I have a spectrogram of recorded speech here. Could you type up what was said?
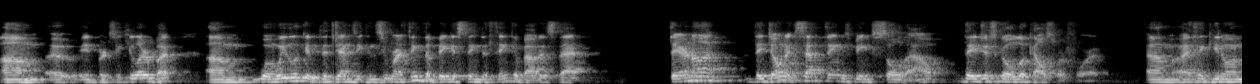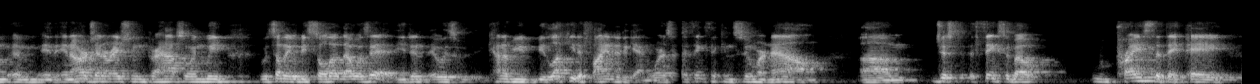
um, uh, in particular. But um, when we look at the Gen Z consumer, I think the biggest thing to think about is that they're not they don't accept things being sold out. They just go look elsewhere for it. Um, I think you know in, in, in, our generation, perhaps when we when something would be sold out, that was it. You didn't. It was kind of you'd be lucky to find it again. Whereas I think the consumer now um, just thinks about price that they pay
